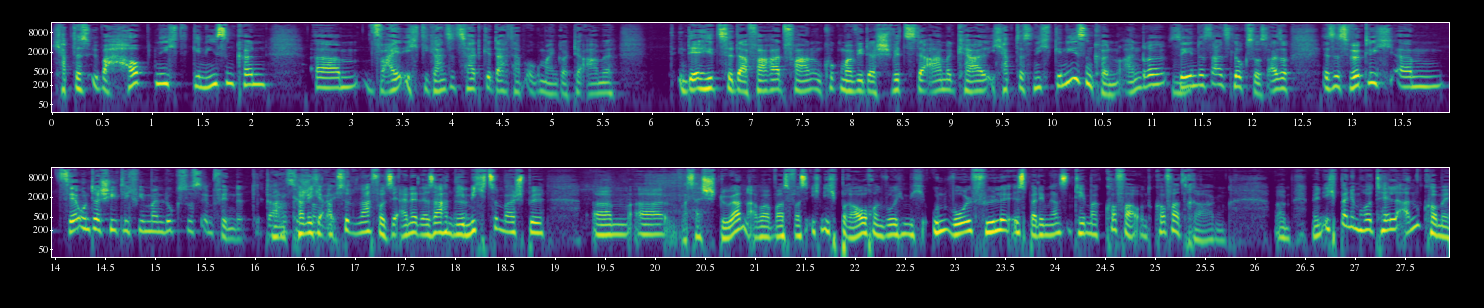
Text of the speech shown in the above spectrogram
ich habe das überhaupt nicht genießen können, ähm, weil ich die ganze Zeit gedacht habe, oh mein Gott, der arme in der Hitze da Fahrrad fahren und guck mal, wie der schwitzt, der arme Kerl. Ich habe das nicht genießen können. Andere hm. sehen das als Luxus. Also es ist wirklich ähm, sehr unterschiedlich, wie man Luxus empfindet. Da kann, kann ich recht. absolut nachvollziehen. Eine der Sachen, die ja. mich zum Beispiel, ähm, äh, was heißt stören, aber was, was ich nicht brauche und wo ich mich unwohl fühle, ist bei dem ganzen Thema Koffer und Koffer tragen. Ähm, wenn ich bei einem Hotel ankomme,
